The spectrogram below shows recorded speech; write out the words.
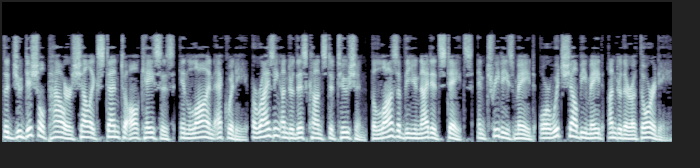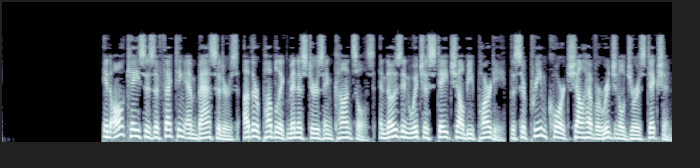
The judicial power shall extend to all cases, in law and equity, arising under this Constitution, the laws of the United States, and treaties made, or which shall be made, under their authority. In all cases affecting ambassadors, other public ministers and consuls, and those in which a state shall be party, the Supreme Court shall have original jurisdiction.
